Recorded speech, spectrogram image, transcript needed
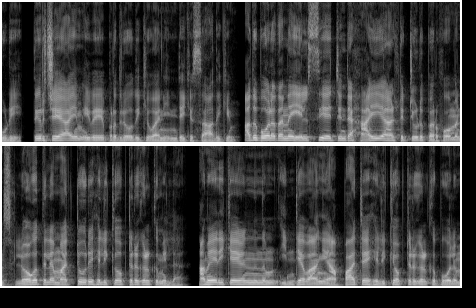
കൂടി തീർച്ചയായും ഇവയെ പ്രതിരോധിക്കുവാൻ ഇന്ത്യയ്ക്ക് സാധിക്കും. അതുപോലെ തന്നെ എൽ സി എച്ചിന്റെ ഹൈ ആൾട്ടിറ്റ്യൂഡ് പെർഫോമൻസ് ലോകത്തിലെ മറ്റൊരു ഹെലികോപ്റ്ററുകൾക്കുമില്ല. അമേരിക്കയിൽ നിന്നും ഇന്ത്യ വാങ്ങിയ അപ്പാച്ച ഹെലികോപ്റ്ററുകൾക്ക് പോലും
